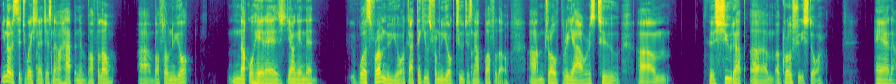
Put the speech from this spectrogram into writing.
you know the situation that just now happened in buffalo uh, buffalo new york knucklehead as youngin that was from new york i think he was from new york too just not buffalo um, drove three hours to um, to shoot up um, a grocery store and uh,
